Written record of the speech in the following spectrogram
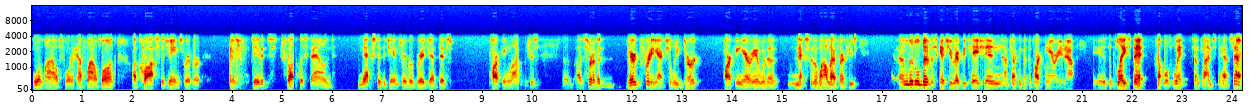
four miles, four and a half miles long, across the James River. David's truck was found next to the James River Bridge at this parking lot, which is a, a sort of a very pretty, actually, dirt parking area with a next to the wildlife refuge. A little bit of a sketchy reputation. I'm talking about the parking area now. It's a place that couples went sometimes to have sex,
